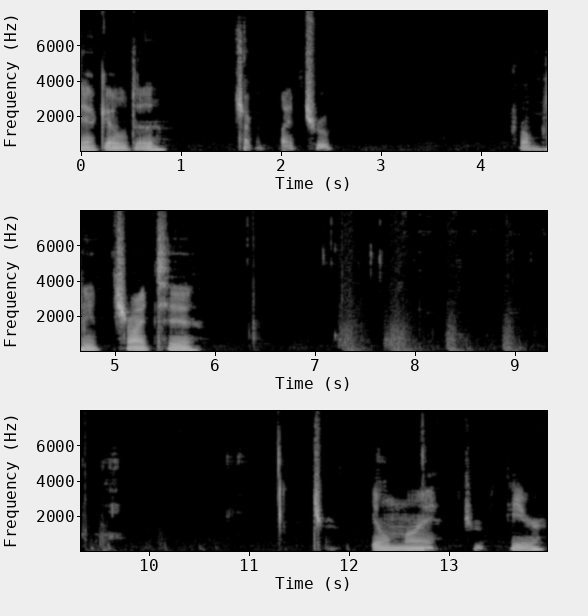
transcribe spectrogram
There go the Juggernaut troop. Probably try to try to kill my troops here.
